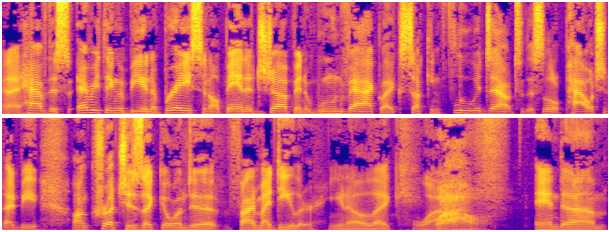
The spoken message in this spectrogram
And I'd have this, everything would be in a brace and all bandaged up in a wound vac, like sucking fluids out to this little pouch. And I'd be on crutches, like going to find my dealer, you know, like Wow. and um,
